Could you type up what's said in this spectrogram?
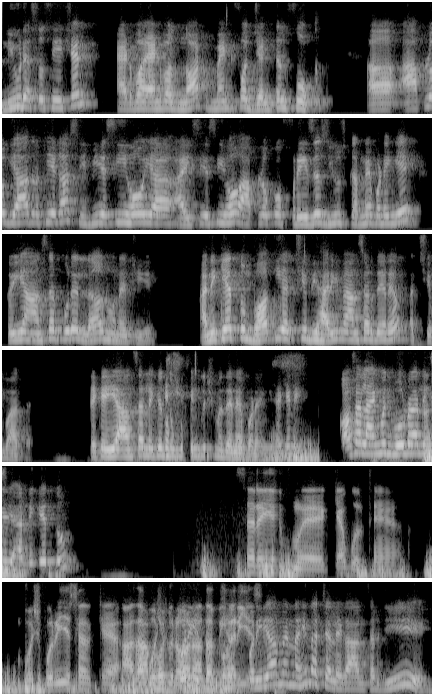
lewd association and was not meant for gentle folk आप लोग याद रखिएगा सीबीएसई हो या आईसीएसई हो आप लोग को फ्रेजेस यूज़ करने पड़ेंगे तो ये आंसर पूरे लर्न होने चाहिए। अनिकेत तुम बहुत ही अच्छी बिहारी में आंसर दे रहे हो अच्छी बात है। ठीक है ये आंसर लेकिन तुमको इंग्लिश में देने पड़ेंगे है कि नहीं? कौन सा लैंग्वेज बोल रहा है लेकिन अनिकेत तुम सर ये क्या बोलते हैं? भोजपुरी जैसा क्या आधा हाँ, भोजपुरी और आधा तो बिहारी भोजपुरिया में नहीं ना चलेगा आंसर जी।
